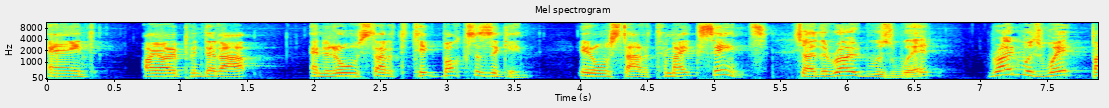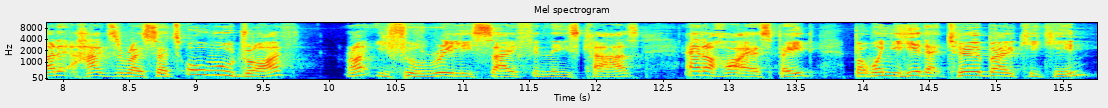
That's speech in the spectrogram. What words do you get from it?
and I opened it up and it all started to tick boxes again. It all started to make sense. So the road was wet. Road was wet, but it hugs the road. So it's all wheel drive, right? You feel really safe in these cars at a higher speed. But when you hear that turbo kick in,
